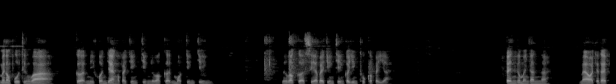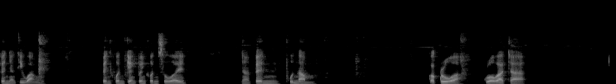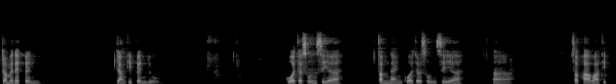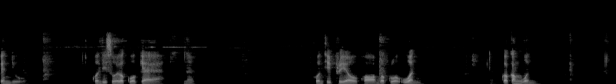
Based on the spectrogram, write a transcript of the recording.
ไม่ต้องพูดถึงว่าเกิดมีคนแย่งออกไปจริง ๆ หรือว่าเกิดหมดจริง ๆ หรือว่าเกิดเสียไปจริง ๆ ก็ยิ่งทุกข์ก็ไปใหญ่ เป็นก็เหมือนกันนะ แม้ว่าจะได้เป็นอย่างที่หวัง เป็นคนเก่งเป็นคนสวยนะเป็นผู้นำก็กลัว กลัวว่าจะ จะไม่ได้เป็นอย่างที่เป็นอยู่ กลัวจะสูญเสียตำแหน่งกลัวจะสูญเสียสภาวะที่เป็นอยู่ คนที่สวยก็กลัวแก่นะ คนที่เพรียวผอมก็กลัวอ้วน ก็กังวล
